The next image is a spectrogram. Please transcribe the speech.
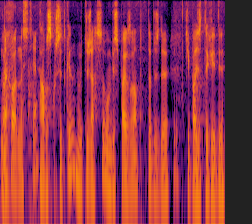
бір доходность иә табыс көрсеткен өте жақсы он бес пайызға тіпті бізде депозитте кейде.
